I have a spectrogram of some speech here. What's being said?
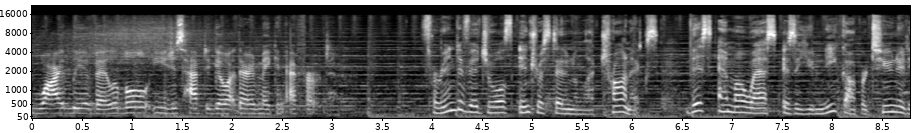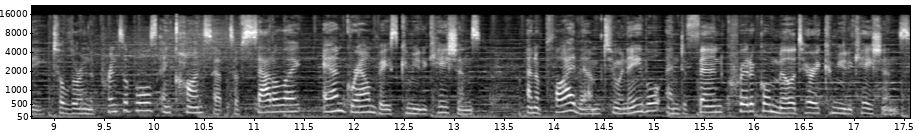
widely available. You just have to go out there and make an effort. For individuals interested in electronics, this MOS is a unique opportunity to learn the principles and concepts of satellite and ground-based communications and apply them to enable and defend critical military communications.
